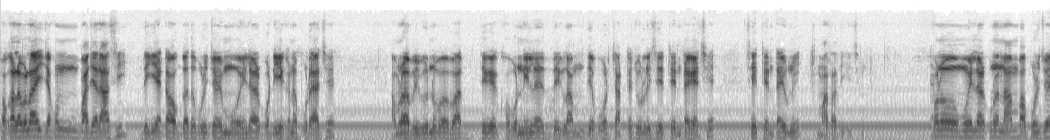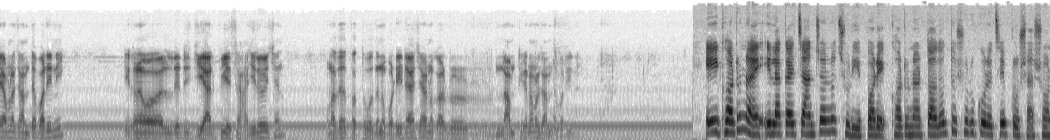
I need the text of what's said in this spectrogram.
সকালবেলায় যখন বাজারে আসি, দেখি একটা অজ্ঞাত পরিচয় মহিলার বডি এখানে পড়ে আছে। আমরা বিভিন্ন ভাব থেকে খবর নিলে দেখলাম যে ভোর চারটে চল্লিশে ট্রেনটা গেছে, সেই ট্রেনটাই উনি মাথা দিয়েছেন। এখনও মহিলার কোনো নাম বা পরিচয় আমরা জানতে পারিনি। এখানে অলরেডি জিআরপি এসে হাজির হয়েছেন। ওনাদের তত্ত্বাবধানে বডিটা আছে, এখন কারোর নাম ঠিকানা আমরা জানতে পারিনি। এই ঘটনায় এলাকায় চাঞ্চল্য ছড়িয়ে পড়ে। ঘটনার তদন্ত শুরু করেছে প্রশাসন।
